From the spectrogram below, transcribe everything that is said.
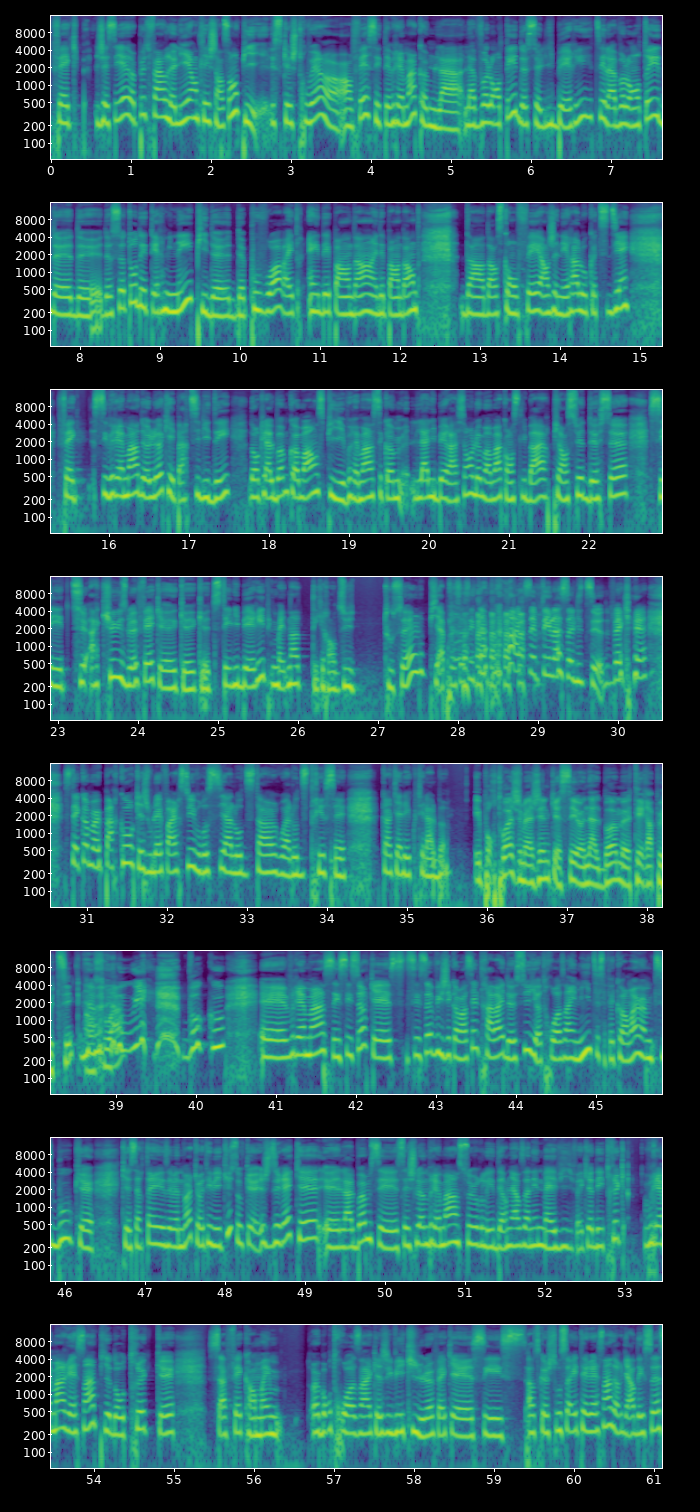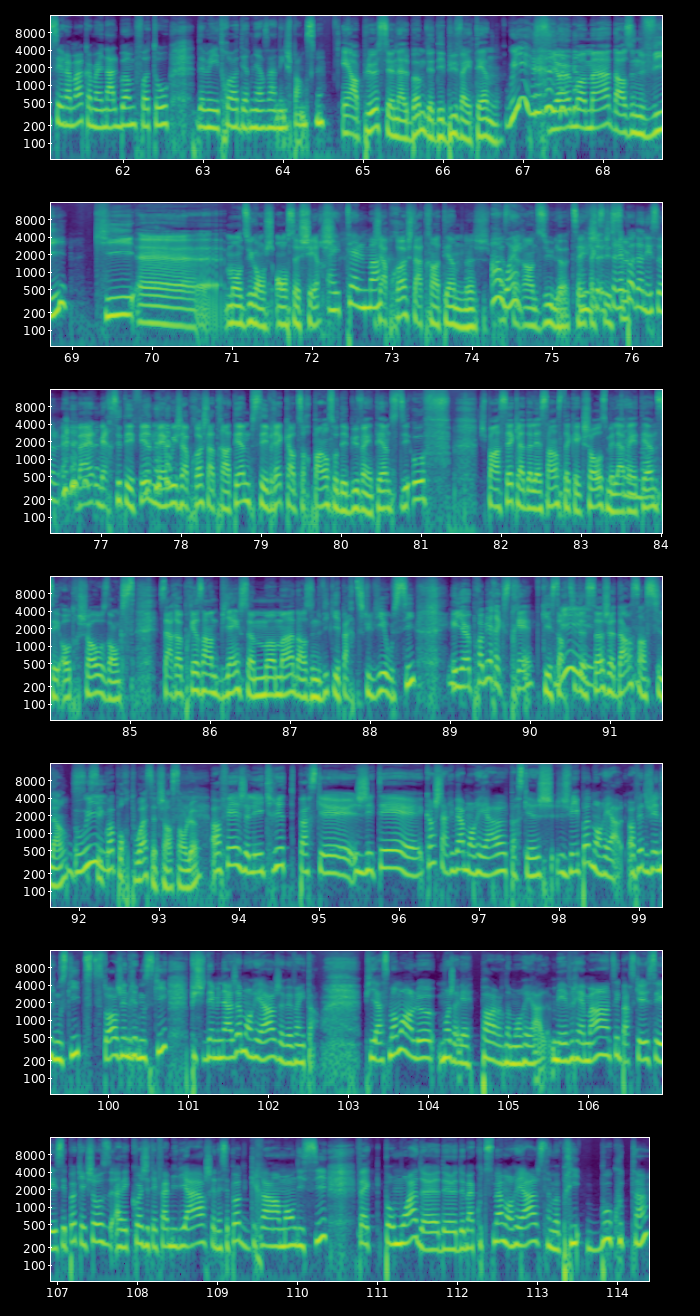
Fait que j'essayais un peu de faire le lien entre les chansons, puis ce que je trouvais en, en fait, c'était vraiment comme la, la volonté de se libérer, tu sais, la volonté de, de, de s'autodéterminer, puis de, de pouvoir être indépendant, indépendante dans, dans ce qu'on fait en général au quotidien. Fait que c'est vraiment de là qu'est partie l'idée. Donc l'album commence, puis vraiment, c'est comme la libération, le moment qu'on se libère, puis ensuite de ça, c'est tu accuses le fait que, que, que tu t'es libéré, puis que maintenant, tu es rendu tout seul. Puis après ça, c'est à accepter la solitude. Fait que c'était comme un parcours que je voulais faire suivre aussi à l'auditeur ou à l'auditrice euh, quand il allait écouter l'album. Et pour toi, j'imagine que c'est un album euh, thérapeutique en soi. oui, beaucoup. Euh, vraiment, c'est sûr que c'est ça, vu que j'ai commencé le travail dessus il y a trois ans et demi, ça fait quand même un petit bout que, que certains événements qui ont été vécus, sauf que je dirais que euh, l'album s'échelonne vraiment sur les dernières années de ma vie. Fait qu'il y a des trucs vraiment récents, puis il y a d'autres trucs que ça fait quand même un bon trois ans que j'ai vécu. Là. Fait que c'est. En tout cas, je trouve ça intéressant de regarder ça. C'est vraiment comme un album photo de mes trois dernières années, je pense. Là. Et en plus, c'est un album de début vingtaine. Oui! Il y a un moment dans une vie qui, euh, mon Dieu, on, on se cherche. Hey, tellement. J'approche la trentaine, là. Je suis Ah ouais? rendu, là. Hey, je c'est t'aurais pas donné ça. là. Ben, merci, t'es fine, mais oui, j'approche la trentaine. Puis c'est vrai que quand tu repenses au début vingtaine, tu te dis, ouf, je pensais que l'adolescence c'était quelque chose, mais la Tellement. vingtaine, c'est autre chose. Donc, ça représente bien ce moment dans une vie qui est particulier aussi. Et il y a un premier extrait qui est sorti Oui. de ça, Je danse en silence. Oui. C'est quoi pour toi, cette chanson-là? En fait, je l'ai écrite parce que j'étais. Quand je suis arrivée à Montréal, parce que je, je viens pas de Montréal. En fait, je viens de Rimouski, petite histoire, je viens de Rimouski, puis je suis déménagée à Montréal, j'avais 20 ans. Puis à ce moment-là, moi, j'avais peur de Montréal. Mais vraiment, tu sais, parce que c'est c'est pas quelque chose avec quoi j'étais familière, je connaissais pas grand monde ici. Fait que pour moi, de, de, de m'accoutumer à Montréal, ça m'a pris beaucoup de temps.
